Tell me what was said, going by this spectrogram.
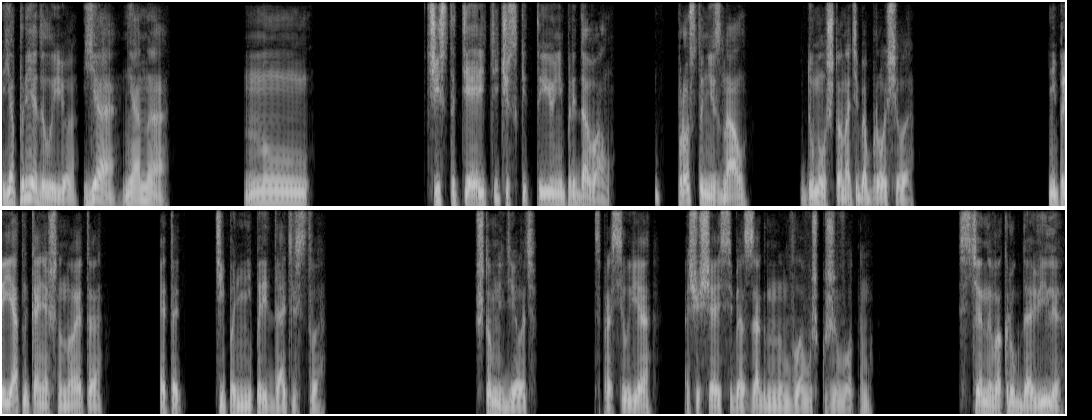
Я предал ее. Я, не она. Ну... Чисто теоретически ты ее не предавал. Просто не знал. Думал, что она тебя бросила. Неприятно, конечно, но это... Это типа не предательство. «Что мне делать?» — спросил я, ощущая себя загнанным в ловушку животным. Стены вокруг давили,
